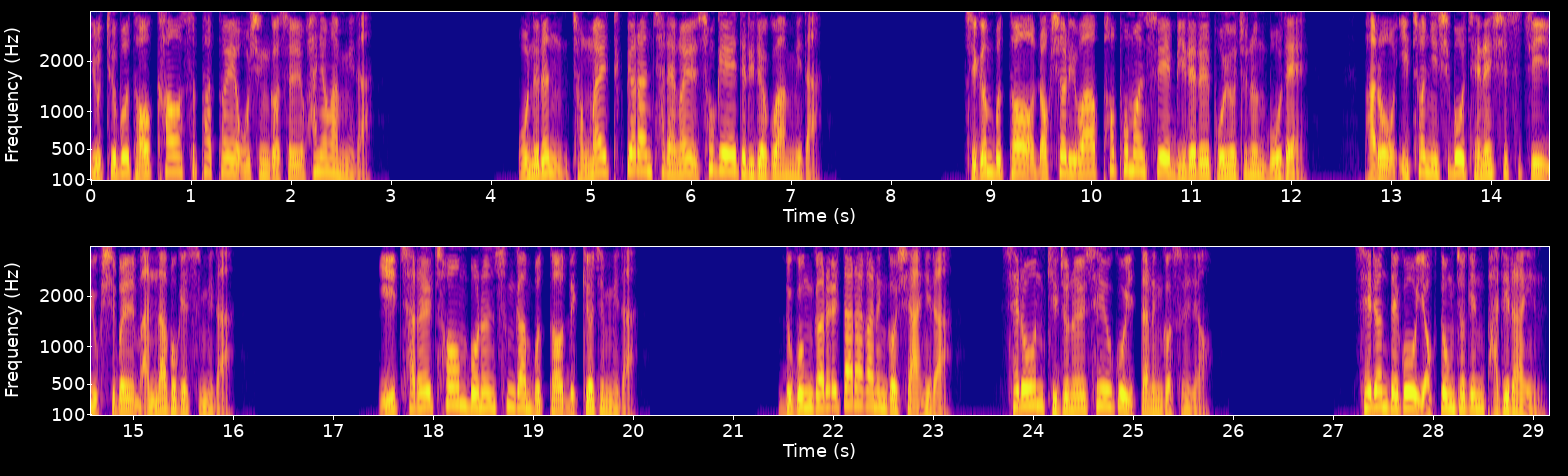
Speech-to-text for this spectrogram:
유튜브 더 카오 스파터에 오신 것을 환영합니다. 오늘은 정말 특별한 차량을 소개해 드리려고 합니다. 지금부터 럭셔리와 퍼포먼스의 미래를 보여주는 모델, 바로 2025 제네시스 G60을 만나보겠습니다. 이 차를 처음 보는 순간부터 느껴집니다. 누군가를 따라가는 것이 아니라 새로운 기준을 세우고 있다는 것을요. 세련되고 역동적인 바디라인,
